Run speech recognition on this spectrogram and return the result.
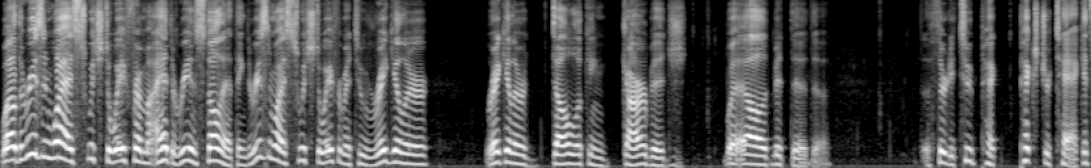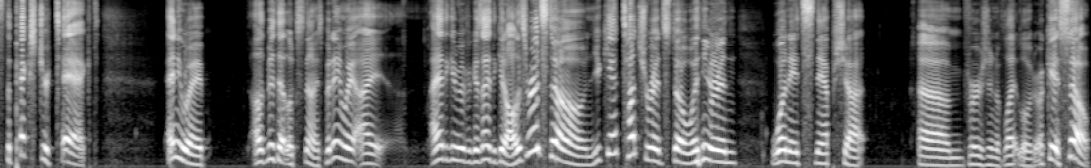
Well, the reason why I switched away from I had to reinstall that thing. The reason why I switched away from it to regular regular dull-looking garbage. Well, I'll admit the the, the 32 pec, Pexture tack. It's the Pexture Tact. Anyway, I'll admit that looks nice. But anyway, I I had to get away because I had to get all this redstone. You can't touch redstone when you're in 1.8 snapshot um, version of LiteLoader. Okay, so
